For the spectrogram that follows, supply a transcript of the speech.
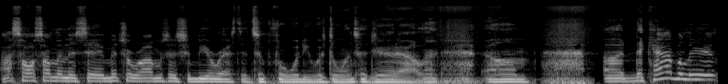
I saw something that said Mitchell Robinson should be arrested to, for what he was doing to Jarrett Allen. Um, uh, the Cavaliers,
